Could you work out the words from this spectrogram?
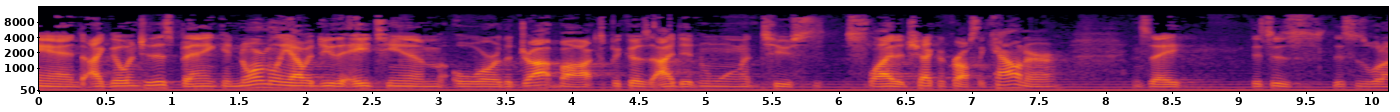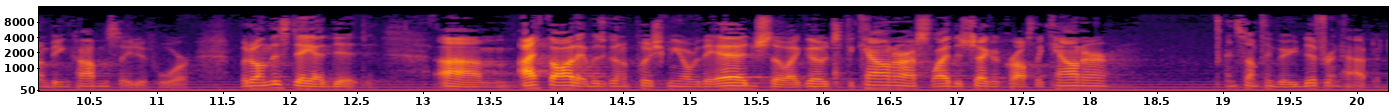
And I go into this bank, and normally I would do the ATM or the drop box because I didn't want to s- slide a check across the counter and say, "This is this is what I'm being compensated for." But on this day, I did. Um, I thought it was going to push me over the edge, so I go to the counter, I slide the check across the counter, and something very different happened.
